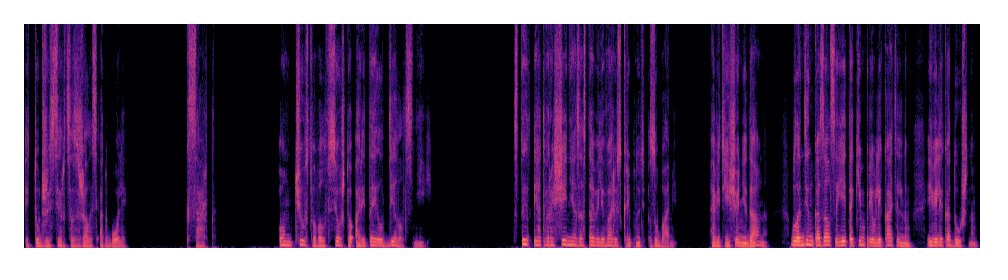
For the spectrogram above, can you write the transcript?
И тут же сердце сжалось от боли. Ксарт. Он чувствовал все, что Аритейл делал с ней. Стыд и отвращение заставили Варю скрипнуть зубами. А ведь еще недавно блондин казался ей таким привлекательным и великодушным.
